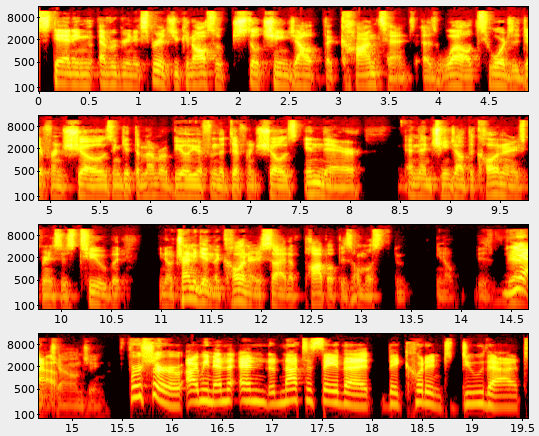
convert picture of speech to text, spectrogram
standing evergreen experience, you can also still change out the content as well towards the different shows and get the memorabilia from the different shows in there and then change out the culinary experiences too. But, you know, trying to get in the culinary side of pop up is almost, you know, is very yeah, challenging. For sure. I mean, and, and not to say that they couldn't do that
